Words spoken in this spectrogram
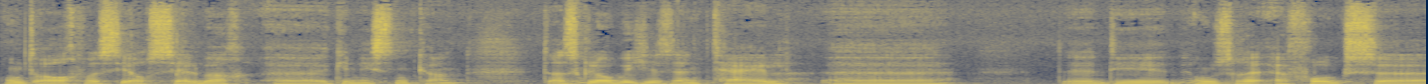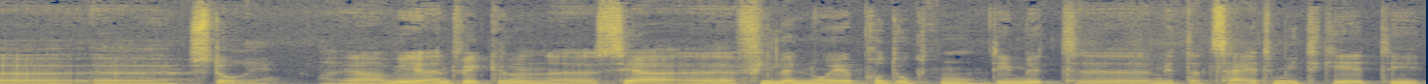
und auch, was sie auch selber äh, genießen kann. Das, glaube ich, ist ein Teil äh, unserer Erfolgsstory. Äh, äh ja, wir entwickeln äh, sehr viele neue Produkte, die mit, mit der Zeit mitgehen, die,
